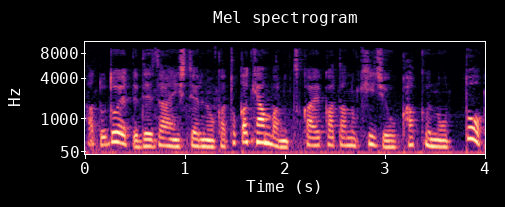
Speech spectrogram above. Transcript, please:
あとどうやってデザインしてるのかとか、キャンバーの使い方の記事を書くのと、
